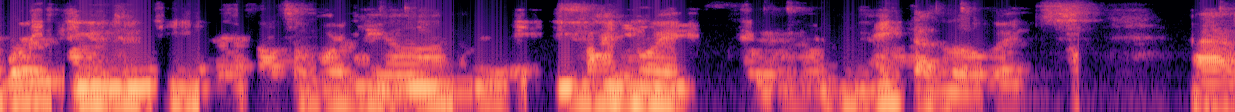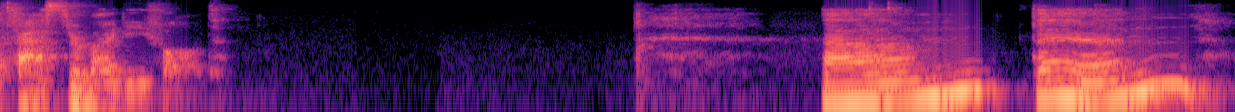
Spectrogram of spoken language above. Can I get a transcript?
believe the YouTube team is also working on finding ways to make that a little bit uh, faster by default. Um, then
